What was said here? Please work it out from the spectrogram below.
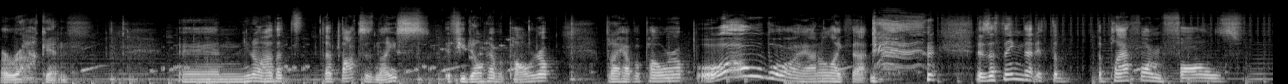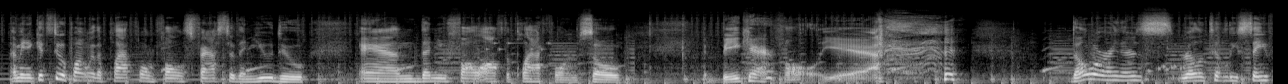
we're rocking. And, you know, how that, that box is nice if you don't have a power-up, but I have a power-up. Oh boy, I don't like that. There's a thing that if the, the platform falls... I mean, it gets to a point where the platform falls faster than you do, and then you fall off the platform, so... Be careful, yeah. Don't worry, there's relatively safe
